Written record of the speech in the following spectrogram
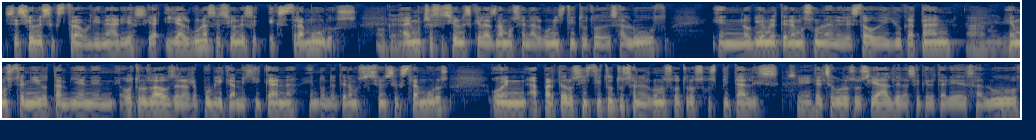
sesiones extraordinarias y, algunas sesiones extramuros. Hay muchas sesiones que las damos en algún instituto de salud, en noviembre tenemos una en el estado de Yucatán. Ah, Hemos tenido también en otros lados de la República Mexicana, en donde tenemos sesiones extramuros, o en, aparte de los institutos, en algunos otros hospitales del Seguro Social, de la Secretaría de Salud,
